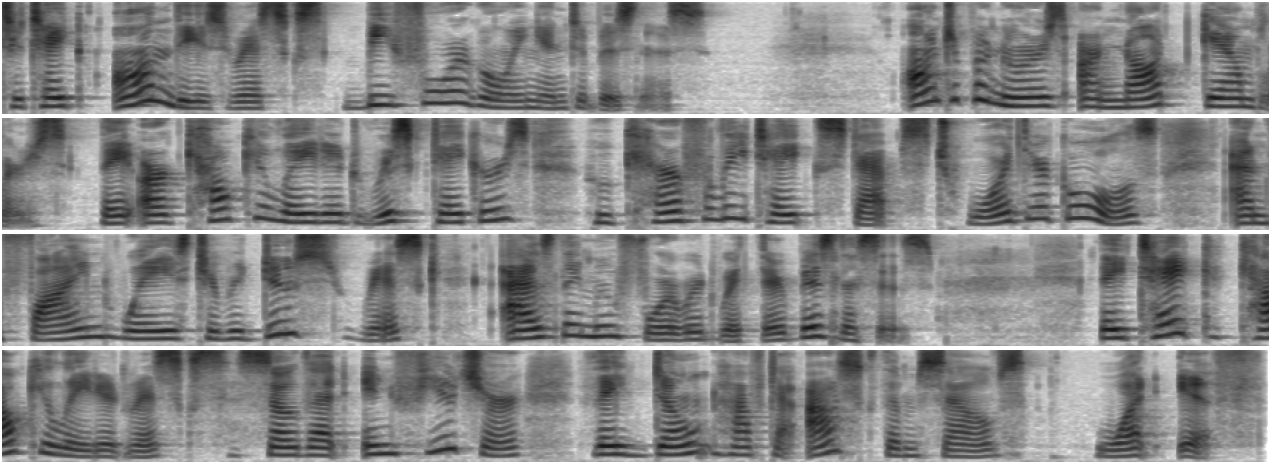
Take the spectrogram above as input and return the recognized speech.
to take on these risks before going into business. Entrepreneurs are not gamblers. They are calculated risk takers who carefully take steps toward their goals and find ways to reduce risk as they move forward with their businesses. They take calculated risks so that in future they don't have to ask themselves, what if?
